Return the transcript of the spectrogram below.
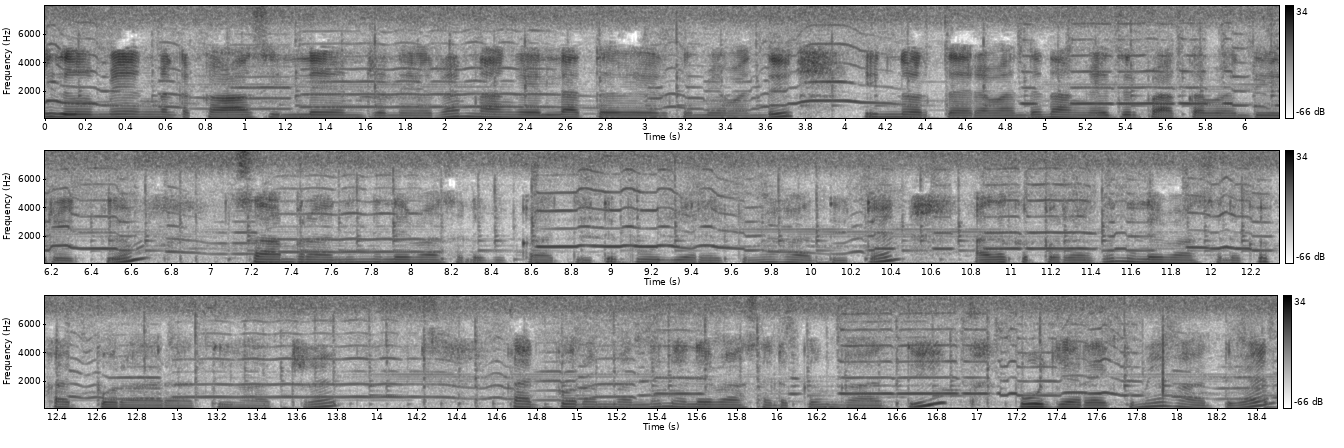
இதுவுமே எங்கள்கிட்ட காசு இல்லை என்ற நேரம் நாங்கள் எல்லா தேவைகளுக்குமே வந்து இன்னொருத்தரை வந்து நாங்கள் எதிர்பார்க்க வேண்டியிருக்கும் சாம்பிராணி நிலைவாசலுக்கு காட்டிட்டு பூஜை அறைக்குமே காட்டிட்டேன். அதுக்கு பிறகு நிலைவாசலுக்கு கற்பூர ஆராத்தி காட்டுறேன். கற்பூரம் வந்து நிலைவாசலுக்கும் காட்டி பூஜை அறைக்குமே காட்டுவேன்.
